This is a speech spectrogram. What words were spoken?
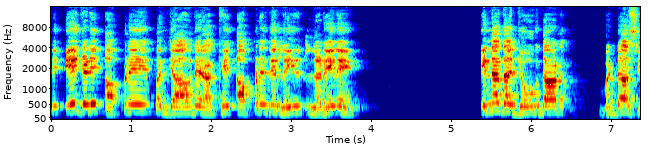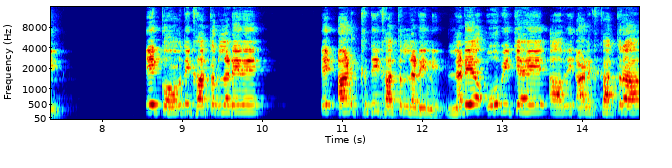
ਤੇ ਇਹ ਜਿਹੜੇ ਆਪਣੇ ਪੰਜਾਬ ਦੇ ਰਾਖੇ ਆਪਣੇ ਦੇ ਲਈ ਲੜੇ ਨੇ, ਇਹਨਾਂ ਦਾ ਯੋਗਦਾਨ ਵੱਡਾ ਸੀ। ਇਹ ਕੌਮ ਦੀ ਖਾਤਰ ਲੜੇ ਨੇ, ਇਹ ਅਣਖ ਦੀ ਖਾਤਰ ਲੜੇ ਨੇ। ਲੜਿਆ ਉਹ ਵੀ ਚਾਹੇ ਆਪਦੀ ਅਣਖ ਖਾਤਰ ਆ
